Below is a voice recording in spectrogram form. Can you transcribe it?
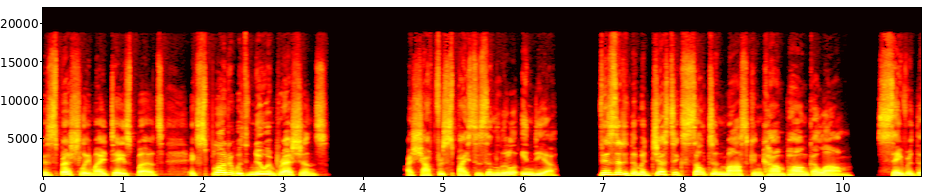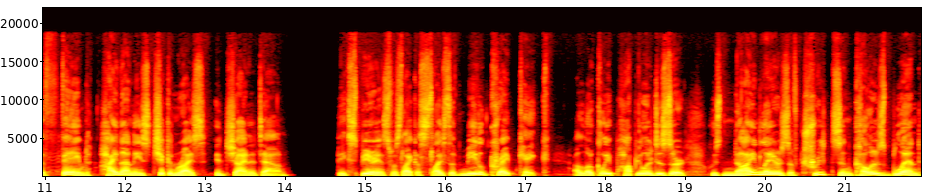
especially my taste buds, exploded with new impressions. I shopped for spices in Little India, visited the majestic Sultan Mosque in Kampong Glam, savored the famed Hainanese chicken rice in Chinatown. The experience was like a slice of mille crepe cake, a locally popular dessert whose nine layers of treats and colors blend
